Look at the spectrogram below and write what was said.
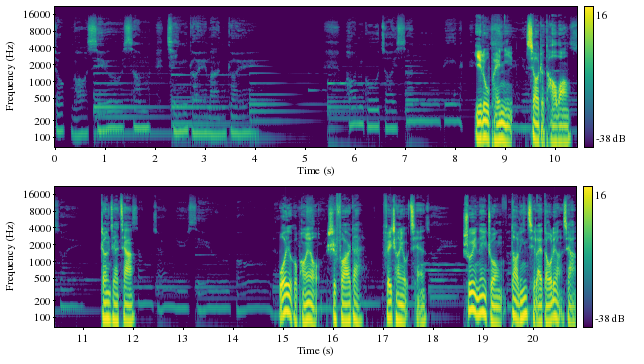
我小心千句万句，一路陪你笑着逃亡，张嘉佳。我有个朋友是富二代，非常有钱，属于那种到拎起来抖两下，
